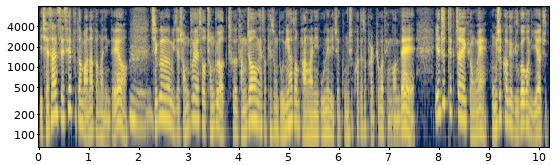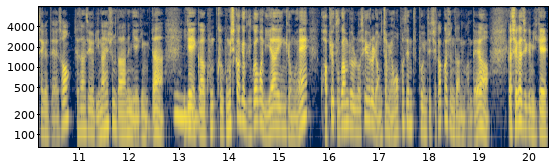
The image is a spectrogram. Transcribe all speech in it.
이 재산세 세 부담 완화 방안인데요. 음. 지금 이제 정부에서 정부 그 당정에서 계속 논의하던 방안이 오늘 이제 공식화돼서 발표가 된 건데 1주택자의 경우에 공시가격 6억 원 이하 주택에 대해서 재산세율 인하해 준다는 얘기입니다. 음. 이게 그러니까 공, 그 공시가격 6억 원 이하인 경우에 과표 구간별로 세율을 0.05% 포인트씩 깎아 준다는 건데요. 그러니까 제가 지금 이게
